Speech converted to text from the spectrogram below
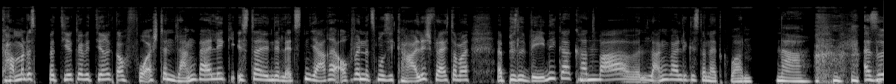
kann man das bei dir, glaube ich, direkt auch vorstellen. Langweilig ist da in den letzten Jahren, auch wenn jetzt musikalisch vielleicht einmal ein bisschen weniger gerade mhm. war, langweilig ist da nicht geworden. Na, also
